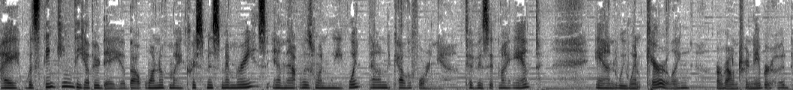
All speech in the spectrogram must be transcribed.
I was thinking the other day about one of my Christmas memories, and that was when we went down to California to visit my aunt, and we went caroling around her neighborhood.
